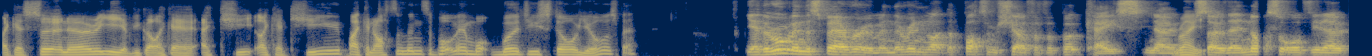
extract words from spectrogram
like a certain area? Have you got like a, a cube, like a cube, like an ottoman to put them in? What, where do you store yours, Ben? Yeah, they're all in the spare room, and they're in like the bottom shelf of a bookcase. You know, right. so they're not sort of you know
